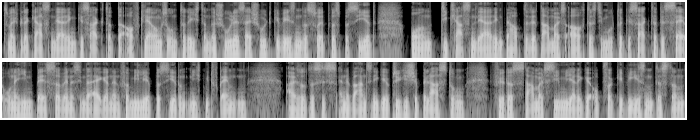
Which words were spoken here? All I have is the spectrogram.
zum Beispiel der Klassenlehrerin gesagt hat, der Aufklärungsunterricht an der Schule sei schuld gewesen, dass so etwas passiert. Und die Klassenlehrerin behauptete damals auch, dass die Mutter gesagt hat, es sei ohnehin besser, wenn es in der eigenen Familie passiert und nicht mit Fremden. Also das ist eine wahnsinnige psychische Belastung für das damals siebenjährige Opfer gewesen, das dann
